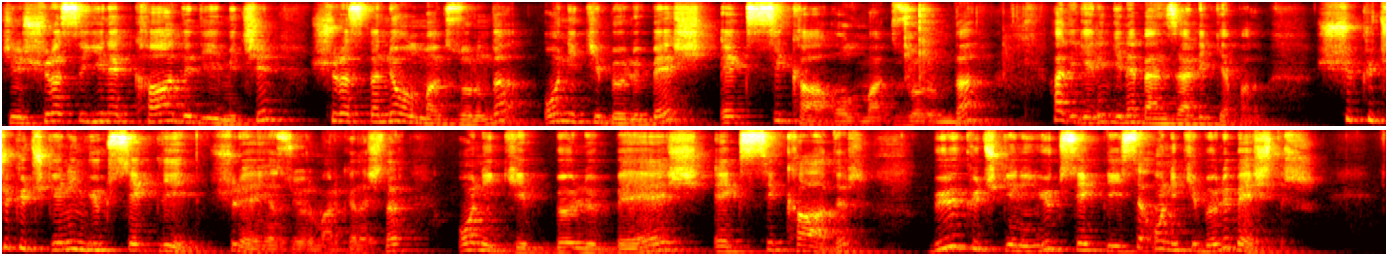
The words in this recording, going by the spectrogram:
Şimdi şurası yine k dediğim için şurası da ne olmak zorunda? 12 bölü 5 eksi k olmak zorunda. Hadi gelin yine benzerlik yapalım. Şu küçük üçgenin yüksekliği şuraya yazıyorum arkadaşlar. 12 bölü 5 eksi k'dır. Büyük üçgenin yüksekliği ise 12 bölü 5'tir.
